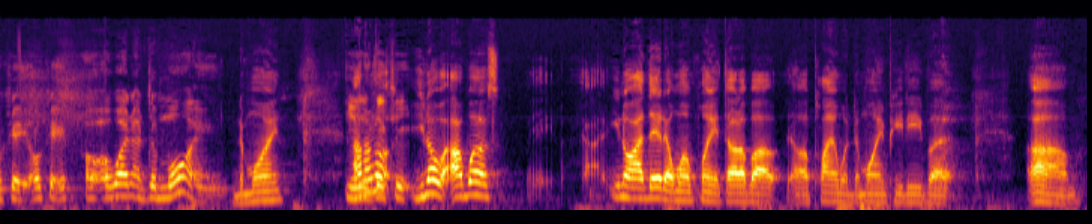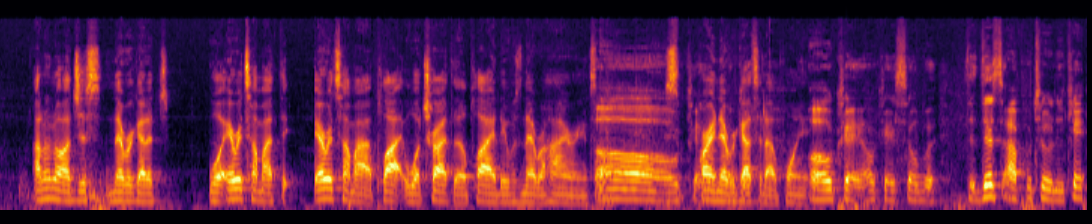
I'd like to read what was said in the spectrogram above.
okay, okay. Or, or why not Des Moines? Des Moines. You I don't know. you- You know, I was, you know, I did at one point thought about uh, applying with Des Moines PD, but um, I don't know. I just never got a. Well, every time I th- every time I applied, well, tried to apply, they was never hiring. So Oh, okay. probably never okay. got to that point. Okay, okay. So, but th- this opportunity came.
